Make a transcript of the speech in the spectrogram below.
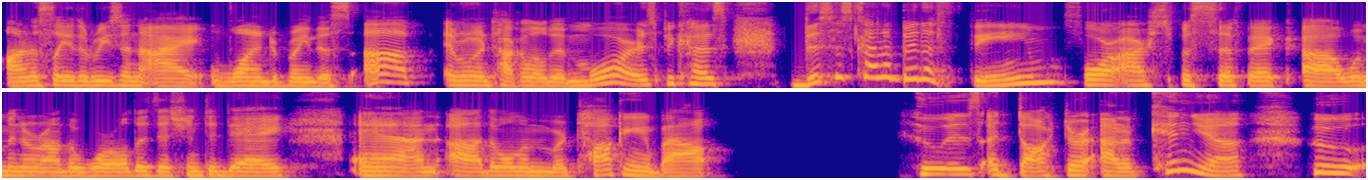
honestly, the reason I wanted to bring this up and we're going to talk a little bit more is because this has kind of been a theme for our specific uh, Women Around the World edition today. And uh, the woman we're talking about who is a doctor out of Kenya, who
